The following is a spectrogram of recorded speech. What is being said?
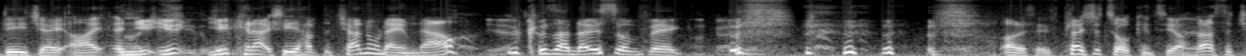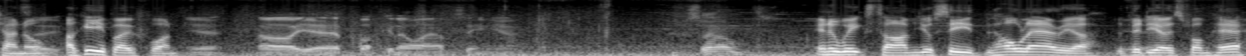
DJI. And I you, you, you can actually have the channel name now Yeah. because I know something. Okay. Honestly, it's a pleasure talking to you. Yeah, that's the channel. I'll give you both one. yeah. Oh yeah, fucking hell, I have seen you. Sounds. In a week's time, you'll see the whole area, the videos from here.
